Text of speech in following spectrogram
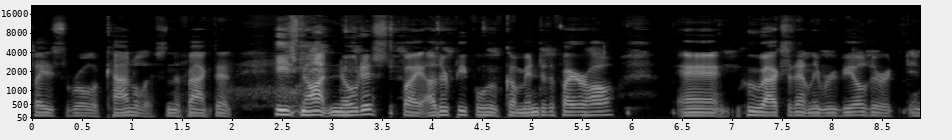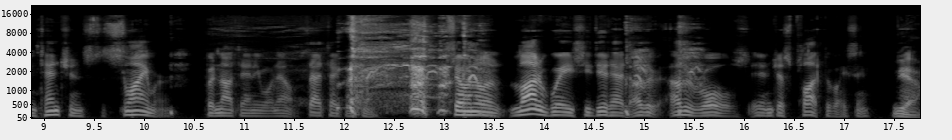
plays the role of catalyst, and the fact that he's not noticed by other people who've come into the fire hall and who accidentally reveal their intentions to Slimer, but not to anyone else. That type of thing. so in a lot of ways, he did have other other roles in just plot devising. Yeah.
